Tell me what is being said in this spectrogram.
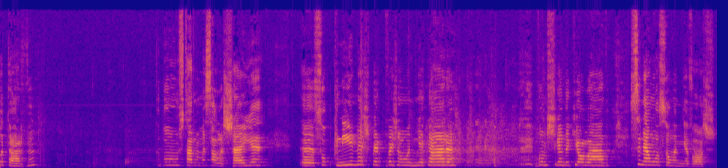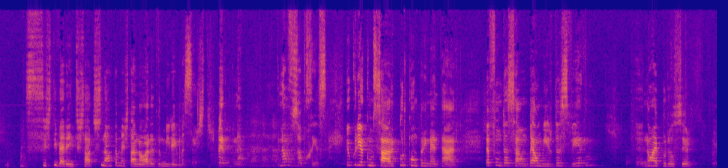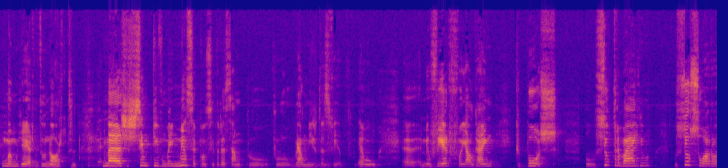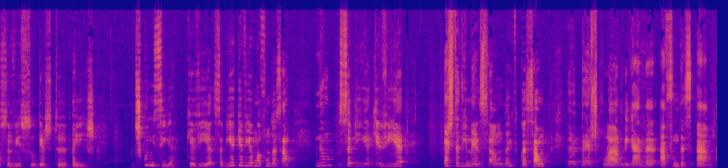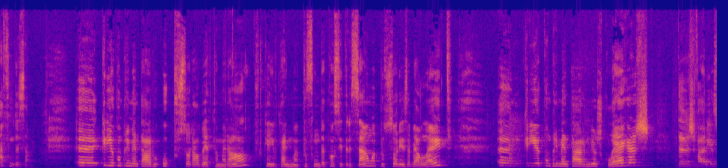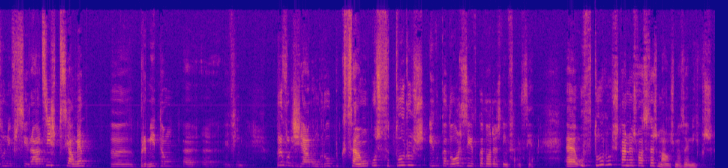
boa tarde. Que bom estar numa sala cheia. Uh, sou pequenina, espero que vejam a minha cara. Vou-me chegando aqui ao lado. Se não, ouçam a minha voz, se estiverem interessados. Se não, também está na hora de dormirem uma cesta. Espero que não. Que não vos aborreça. Eu queria começar por cumprimentar a Fundação Belmiro de Azevedo. Uh, não é por eu ser uma mulher do Norte, mas sempre tive uma imensa consideração pelo, pelo Belmiro de Azevedo. É um, eh, a meu ver, foi alguém que pôs o seu trabalho, o seu suor ao serviço deste país. Desconhecia que havia, sabia que havia uma fundação, não sabia que havia esta dimensão da educação eh, pré-escolar ligada à fundação. Uh, queria cumprimentar o, o, professor Alberto Amaral, por quem eu tenho uma profunda consideração, a professora Isabel Leite. Uh, queria cumprimentar meus colegas das várias universidades e, especialmente, uh, permitam, enfim, privilegiar um grupo que são os futuros educadores e educadoras de infância. o futuro está nas vossas mãos, meus amigos.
